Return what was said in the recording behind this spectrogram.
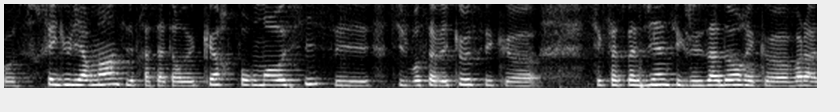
bosse régulièrement, c'est des prestataires de cœur pour moi aussi. Si je bosse avec eux, c'est que que ça se passe bien, c'est que je les adore et que voilà.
